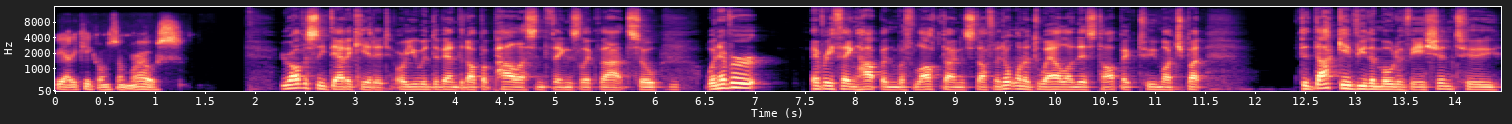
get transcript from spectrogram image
be able to kick on somewhere else. You're obviously dedicated, or you would have ended up at Palace and things like that. So, mm. whenever everything happened with lockdown and stuff, and I don't want to dwell on this topic too much, but did that give you the motivation to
